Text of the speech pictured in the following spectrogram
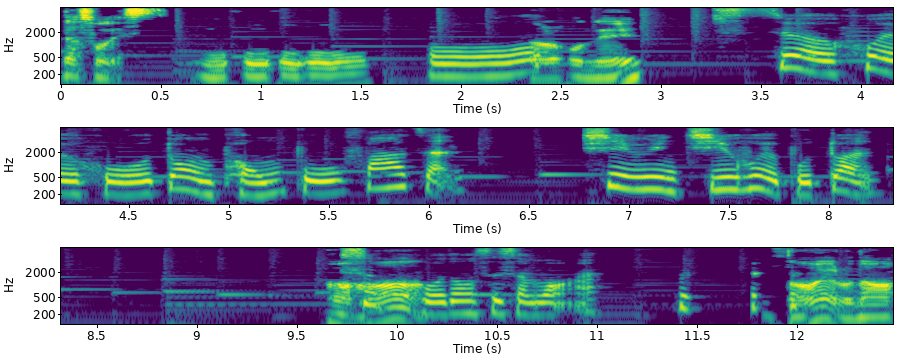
だそうです。おほほほ。な哦，るほどね。社会活动蓬勃发展，幸运机会不断。あ社会は活动是什么啊？なんやろな。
